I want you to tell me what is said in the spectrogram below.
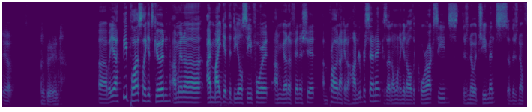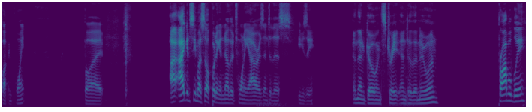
Yep. Agreed. Uh, but yeah, B plus, like it's good. I'm gonna, I might get the DLC for it. I'm gonna finish it. I'm probably not gonna hundred percent it because I don't want to get all the Korok seeds. There's no achievements, so there's no fucking point. But I, I could see myself putting another 20 hours into this easy, And then going straight into the new one. Probably.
